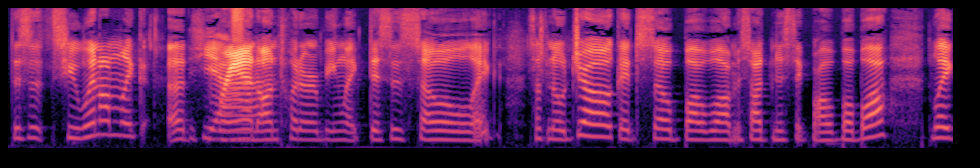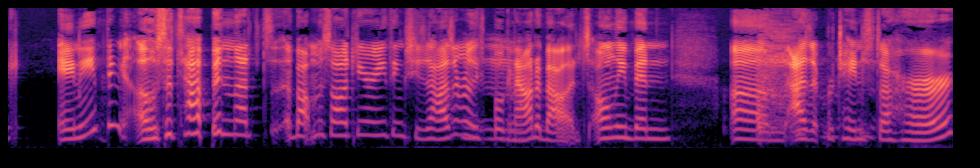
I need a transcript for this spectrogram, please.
this is she went on like a Yeah. rant on Twitter being like this is so like such no joke it's so blah blah blah misogynistic blah blah blah blah like anything else that's happened that's about misogyny or anything she hasn't really spoken Mm-mm. out about it's only been um as it pertains to her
